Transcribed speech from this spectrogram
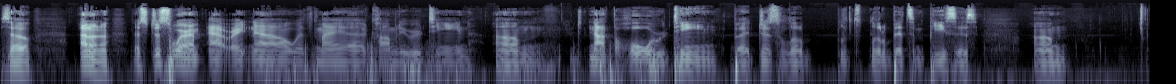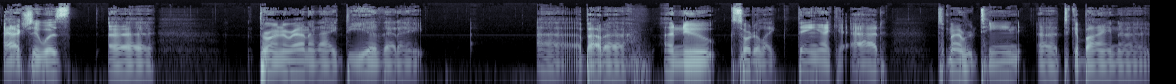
So I don't know. That's just where I'm at right now with my uh, comedy routine. Um, not the whole routine, but just a little little bits and pieces. Um, I actually was uh, throwing around an idea that I uh, about a a new sort of like thing I could add to my routine uh, to combine uh,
